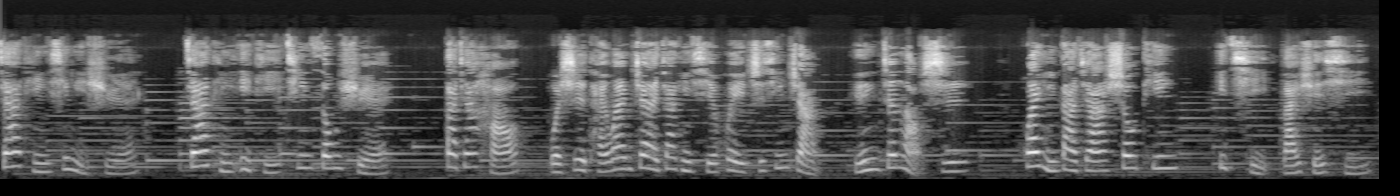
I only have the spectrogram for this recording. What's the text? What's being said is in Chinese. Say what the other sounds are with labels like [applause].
家庭心理学，家庭议题轻松学。大家好，我是台湾真爱家庭协会执行长林玲珍老师，欢迎大家收听，一起来学习。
